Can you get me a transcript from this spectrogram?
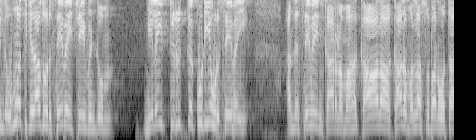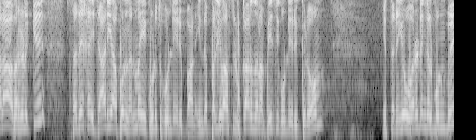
இந்த உம்மத்துக்கு ஏதாவது ஒரு சேவை செய்ய வேண்டும். நிலைத்திருக்கக்கூடிய ஒரு சேவை. அந்த சேவையின் காரணமாக காலா காலம் அல்லாஹ் சுபான் ஒத்தாலா அவர்களுக்கு சதேகை ஜாரியா போல் நன்மையை கொடுத்து கொண்டே இருப்பான். இந்த பள்ளிவாசல் உட்கார்ந்து நாம் பேசிக்கொண்டு இருக்கிறோம் எத்தனையோ வருடங்கள் முன்பு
